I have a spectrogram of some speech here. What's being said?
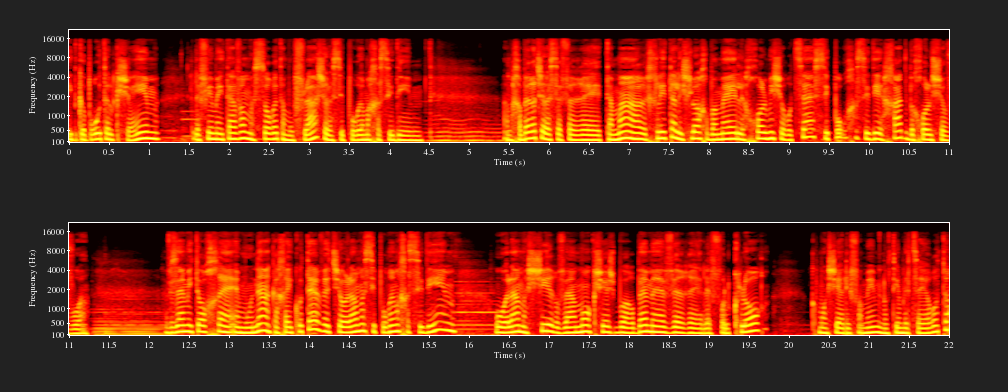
התגברות על קשיים, לפי מיטב המסורת המופלאה של הסיפורים החסידיים. המחברת של הספר, תמר, החליטה לשלוח במייל לכל מי שרוצה סיפור חסידי אחד בכל שבוע. וזה מתוך אה, אמונה, ככה היא כותבת, שעולם הסיפורים החסידיים הוא עולם עשיר ועמוק שיש בו הרבה מעבר אה, לפולקלור, כמו שלפעמים נוטים לצייר אותו.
